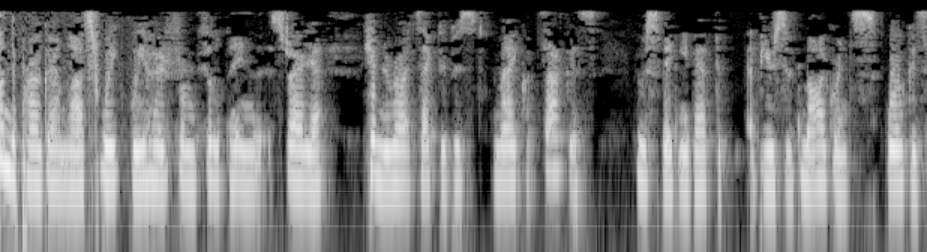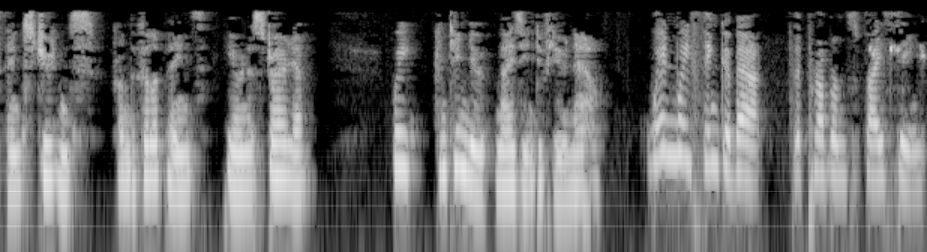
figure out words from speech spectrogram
On the program last week, we heard from Philippine Australia human rights activist May Kotsakis, who was speaking about the abuse of migrants, workers and students from the Philippines here in Australia. We continue May's interview now. When we think about the problems facing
